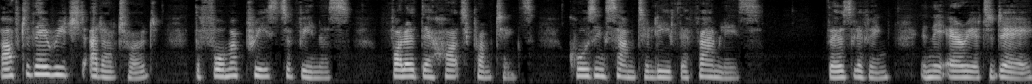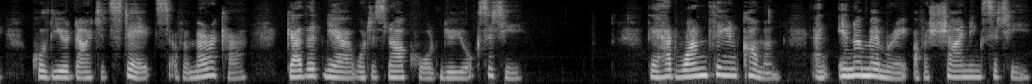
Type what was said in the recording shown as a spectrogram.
After they reached adulthood, the former priests of Venus followed their heart's promptings, causing some to leave their families. Those living in the area today called the United States of America gathered near what is now called New York City. They had one thing in common, an inner memory of a shining city.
